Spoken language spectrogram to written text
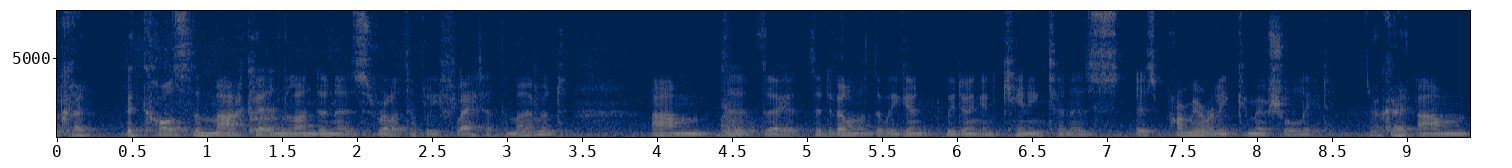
Okay. Because the market in London is relatively flat at the moment, um, the, the, the development that we're, going, we're doing in Kennington is, is primarily commercial led. Okay. Um,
